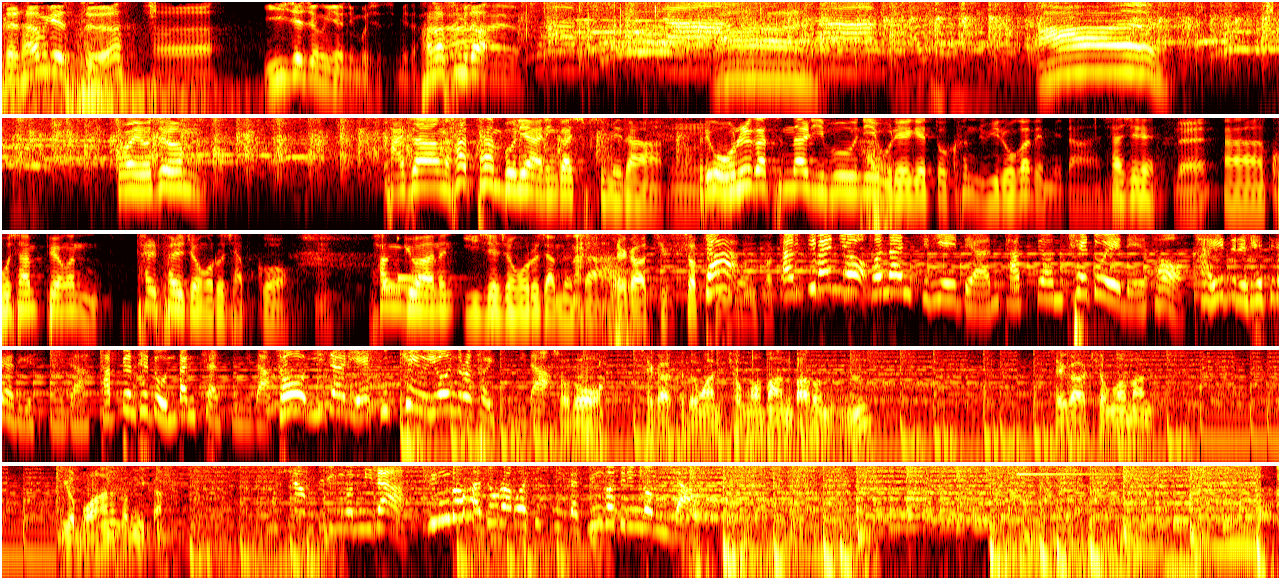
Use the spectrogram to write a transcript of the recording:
네, 다음 게스트 어, 이재정 의원님 모셨습니다. 반갑습니다. 아유, 아, 아, 정말 요즘 가장 핫한 분이 아닌가 싶습니다. 그리고 오늘 같은 날 이분이 우리에게 또 큰 위로가 됩니다. 사실 네. 아, 고산병은 88정으로 잡고 황교안은 이재정으로 잡는다. 제가 직접 자, 잠시만요. 현안 질의에 대한 답변 태도에 대해서 가이드를 해드려야 되겠습니다. 답변 태도 온당치 않습니다. 저 이 자리에 국회의원으로 서 있습니다. 저도 제가 그동안 경험한 바로는 제가 경험한 이거 뭐 하는 겁니까? 보시라고 드린 겁니다. 증거 가져오라고 하셨으니까 증거 드린 겁니다.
